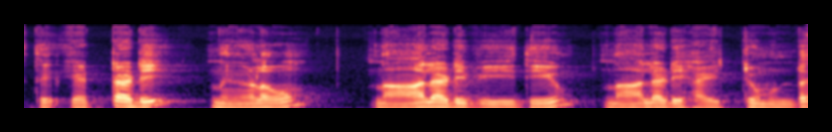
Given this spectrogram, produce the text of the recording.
ഇത് എട്ടടി നീളവും നാലടി വീതിയും നാലടി ഹൈറ്റുമുണ്ട്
